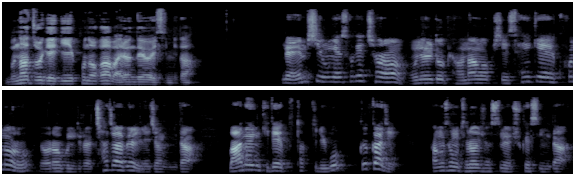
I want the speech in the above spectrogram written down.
문화 쪼개기 코너가 마련되어 있습니다. 네, MC 웅의 소개처럼 오늘도 변함없이 3개의 코너로 여러분들을 찾아뵐 예정입니다. 많은 기대 부탁드리고 끝까지 방송 들어주셨으면 좋겠습니다.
